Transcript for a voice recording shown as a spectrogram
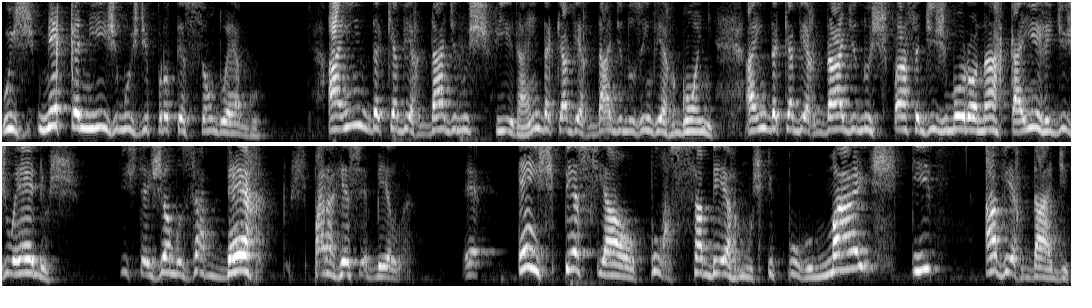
os mecanismos de proteção do ego. Ainda que a verdade nos fira, ainda que a verdade nos envergonhe, ainda que a verdade nos faça desmoronar, cair de joelhos, que estejamos abertos para recebê-la. É, em especial por sabermos que, por mais que a verdade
